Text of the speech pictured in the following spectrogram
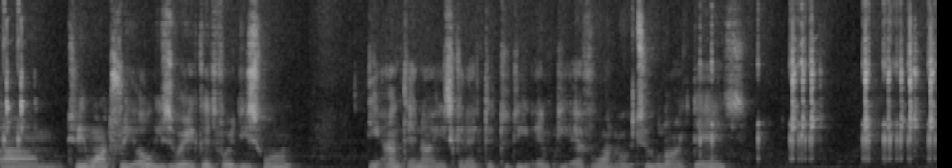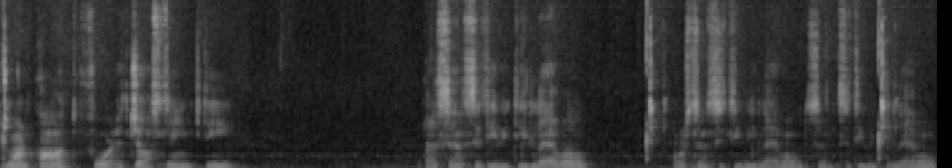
um, 3130 is very good for this one. The antenna is connected to the MPF 102 like this. One part for adjusting the uh, sensitivity level or sensitivity level sensitivity level.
